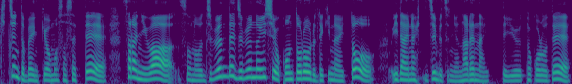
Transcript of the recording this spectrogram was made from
きちんと勉強もさせてさらにはその自分で自分の意思をコントロールできないと偉大な人物にはなれないっていうところで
